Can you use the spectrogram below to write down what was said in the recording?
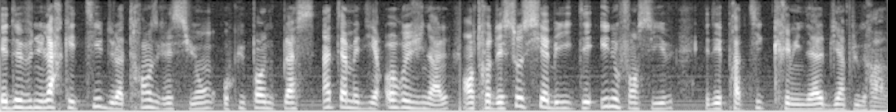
est devenu l'archétype de la transgression occupant une place intermédiaire originale entre des sociabilités inoffensives et des pratiques criminelles bien plus graves.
